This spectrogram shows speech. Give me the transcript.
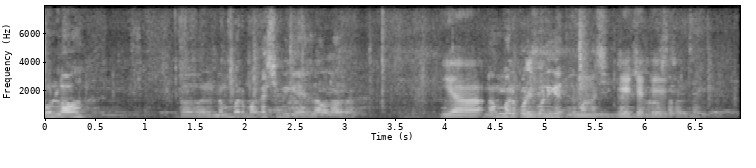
फोन लावा. नंबर मगाशी मी घ्यायला लावला होता. या नंबर कोणी कोणी घेतले? मगाशी याच्यात- गुरव याच्यात. सरांचा.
